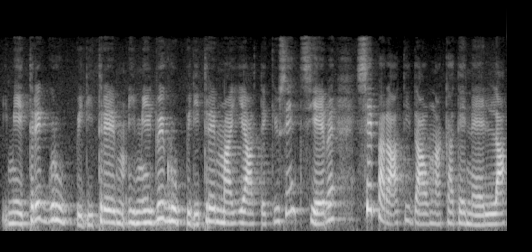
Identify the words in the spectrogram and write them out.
i miei tre gruppi di tre i miei due gruppi di 3 maglie alte chiuse insieme separati da una catenella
